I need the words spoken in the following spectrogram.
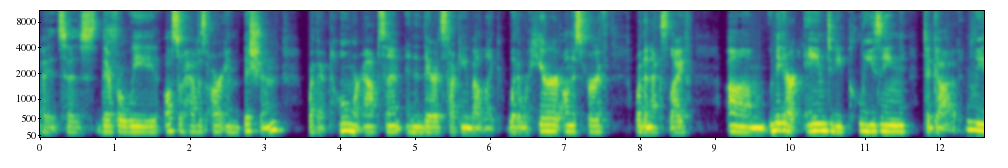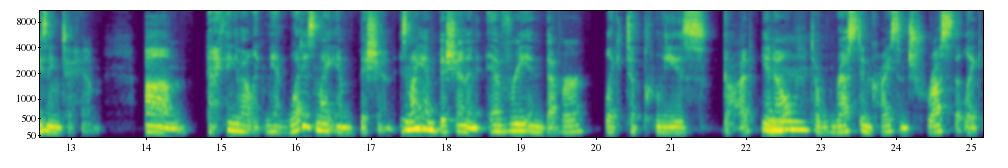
uh, It says, Therefore, we also have as our ambition, whether at home or absent, and in there it's talking about like whether we're here on this earth or the next life, um, we make it our aim to be pleasing to God, pleasing to Him. Um, and I think about like, man, what is my ambition? Is my ambition in every endeavor like to please God, you know, to rest in Christ and trust that like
